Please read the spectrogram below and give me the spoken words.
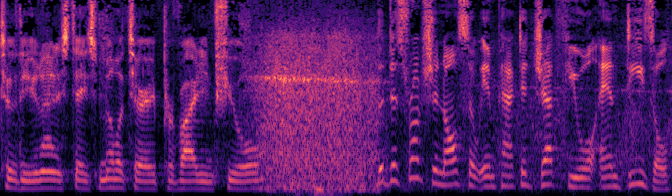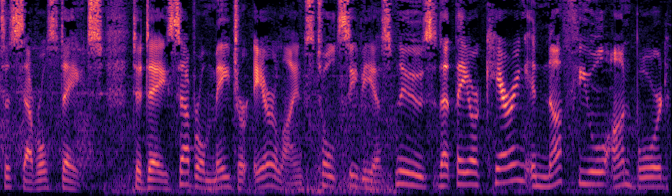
to the United States military providing fuel. The disruption also impacted jet fuel and diesel to several states. Today, several major airlines told CBS News that they are carrying enough fuel on board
